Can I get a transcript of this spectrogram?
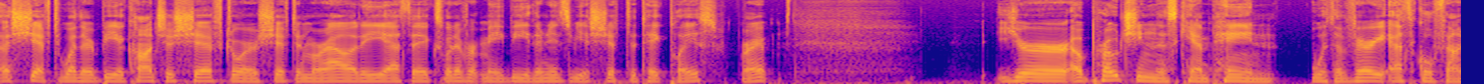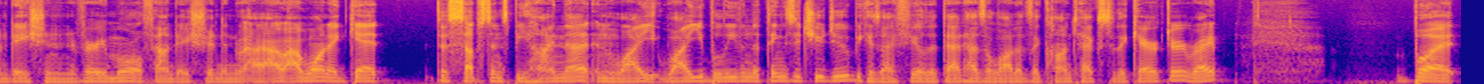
a shift, whether it be a conscious shift or a shift in morality, ethics, whatever it may be. There needs to be a shift to take place, right? You're approaching this campaign with a very ethical foundation and a very moral foundation, and I, I want to get the substance behind that and why why you believe in the things that you do because I feel that that has a lot of the context to the character, right? But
